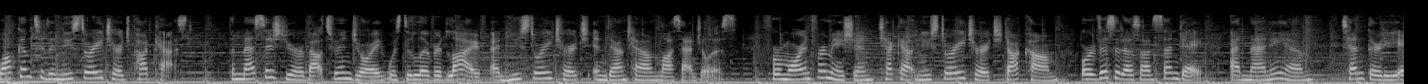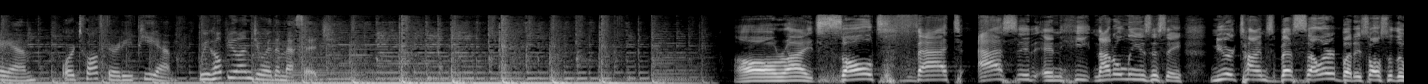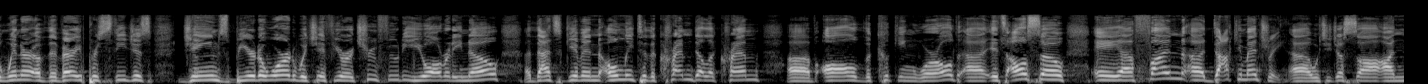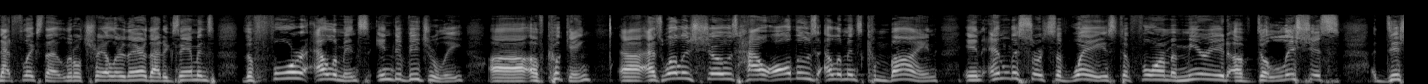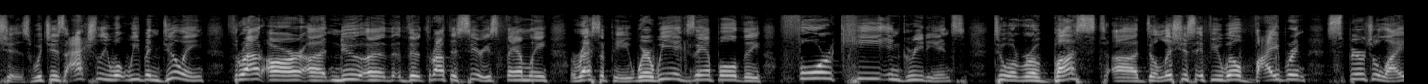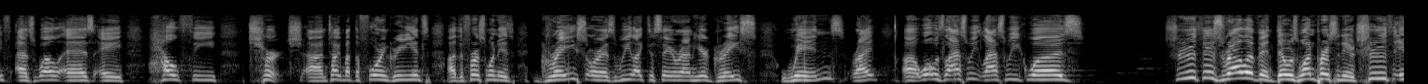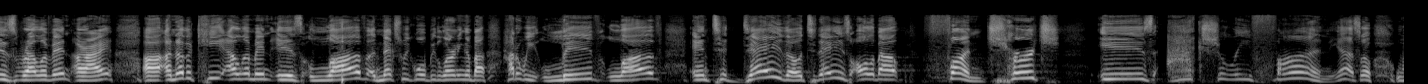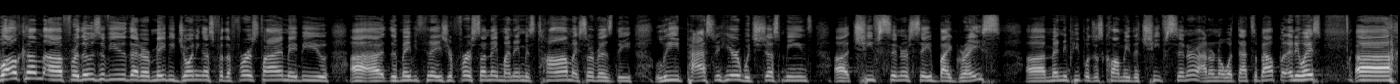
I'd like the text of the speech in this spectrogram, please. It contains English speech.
Welcome to the New Story Church podcast. The message you're about to enjoy was delivered live at New Story Church in downtown Los Angeles. For more information, check out newstorychurch.com or visit us on Sunday at 9 a.m., 10:30 a.m., or 12:30 p.m. We hope you'll enjoy the message. All right, salt, fat, acid, and heat. Not only is this a New York Times bestseller, but it's also the winner of the very prestigious James Beard Award, which if you're a true foodie, you already know. Uh, that's given only to the creme de la creme of all the cooking world. Uh, it's also a uh, fun uh, documentary, uh, which you just saw on Netflix, that little trailer there that examines the four elements individually uh, of cooking, as well as shows how all those elements combine in endless sorts of ways to form a myriad of delicious dishes, which is actually what we've been doing throughout our uh, new uh, the, throughout this series, Family Recipe, where we example the four key ingredients to a robust, uh, delicious, if you will, vibrant spiritual life, as well as a healthy church. Uh, I'm talking about the four ingredients. Uh, the first one is grace, or as we like to say around here, grace wins. Right? Uh, what was last week? Last week was Truth is relevant. There was one person here. Truth is relevant. All right. Uh, another key element is love. Next week we'll be learning about how do we live love. And today, though, today is all about fun. Church is actually fun. Yeah. So welcome uh, for those of you that are maybe joining us for the first time. Maybe you, uh, uh maybe today is your first Sunday. My name is Tom. I serve as the lead pastor here, which just means uh, chief sinner saved by grace. Uh, many people just call me the chief sinner. I don't know what that's about, but anyways, uh,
